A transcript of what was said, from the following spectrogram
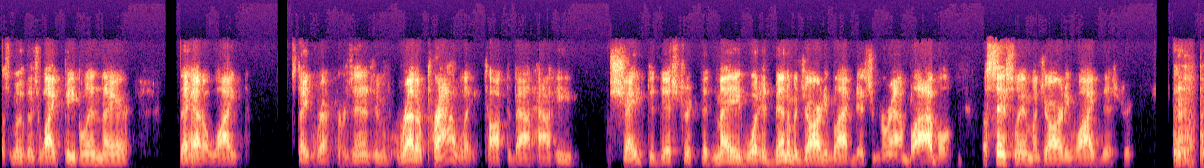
Let's move those white people in there. They had a white state representative rather proudly talked about how he shaped a district that made what had been a majority black district around Blytheville essentially a majority white district.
